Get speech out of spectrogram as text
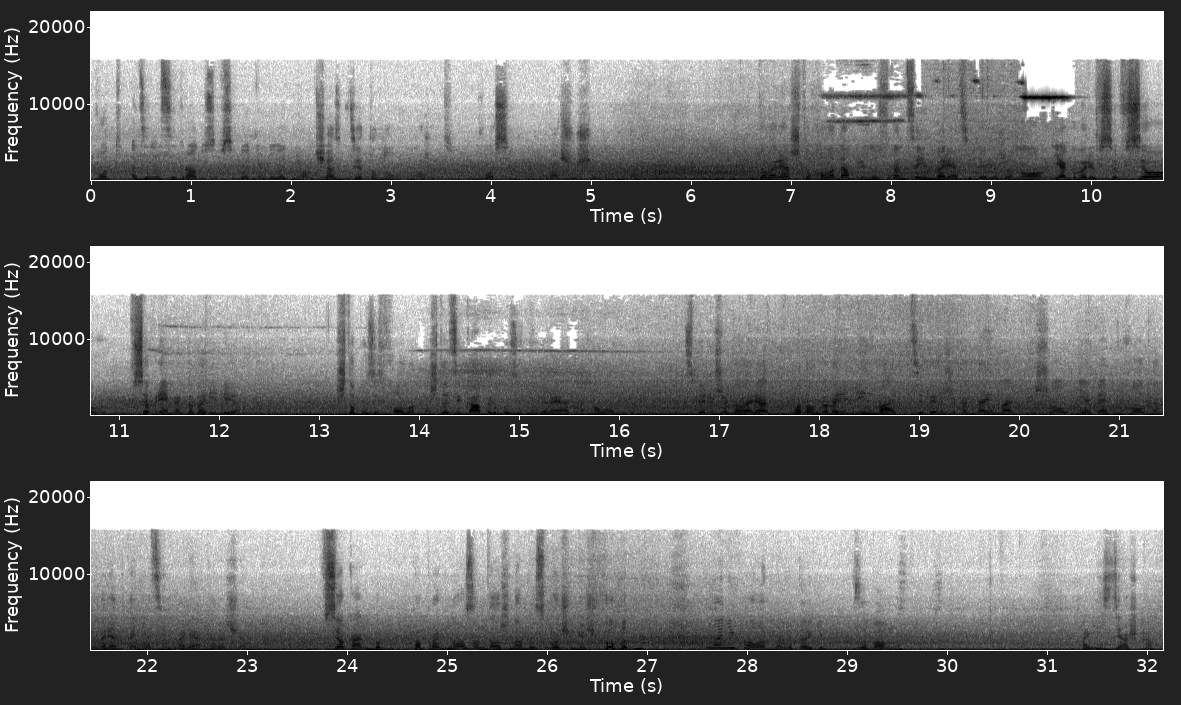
Вот 11 градусов сегодня было днем. Сейчас где-то, ну, может, 8 по ощущениям. так. Говорят, что холода придут в конце января теперь уже, но я говорю, все, все, все время говорили, что будет холодно, что декабрь будет невероятно холодный. Теперь уже говорят, потом говорили январь, теперь уже, когда январь пришел и опять не холодно, говорят конец января. Короче, все как бы по прогнозам должно быть очень-очень холодно, но не холодно в итоге. Забавно. Поездяшка.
